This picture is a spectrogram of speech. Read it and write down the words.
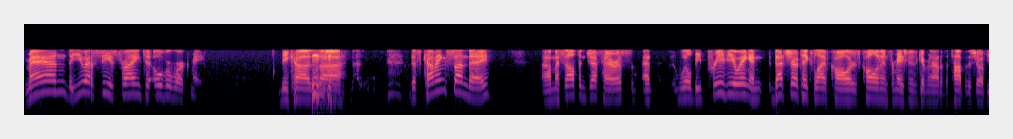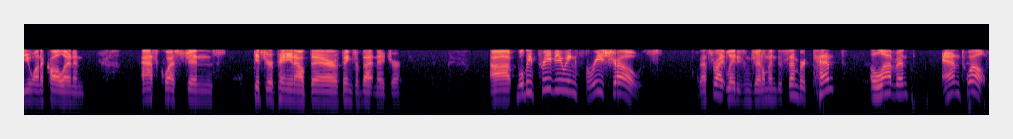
man, the UFC is trying to overwork me because uh, this coming Sunday, uh, myself and Jeff Harris at, will be previewing, and that show takes live callers. Call-in information is given out at the top of the show if you want to call in and ask questions, get your opinion out there, things of that nature. Uh, we'll be previewing three shows. That's right, ladies and gentlemen. December 10th, 11th, and 12th.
